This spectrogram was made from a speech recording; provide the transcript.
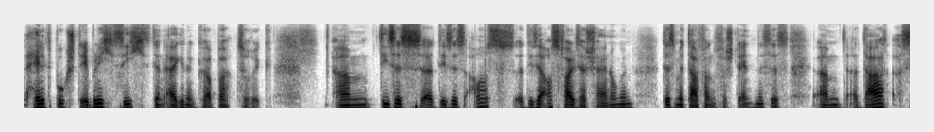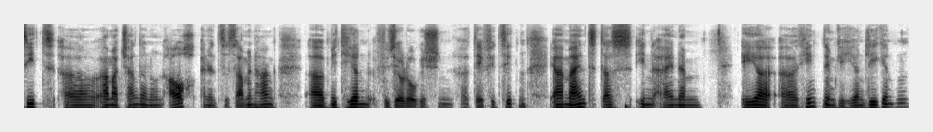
hält buchstäblich sich den eigenen Körper zurück. Ähm, dieses, äh, dieses Aus, äh, diese Ausfallserscheinungen des Metaphernverständnisses, ähm, da sieht äh, Ramachandra nun auch einen Zusammenhang äh, mit hirnphysiologischen äh, Defiziten. Er meint, dass in einem eher äh, hinten im Gehirn liegenden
